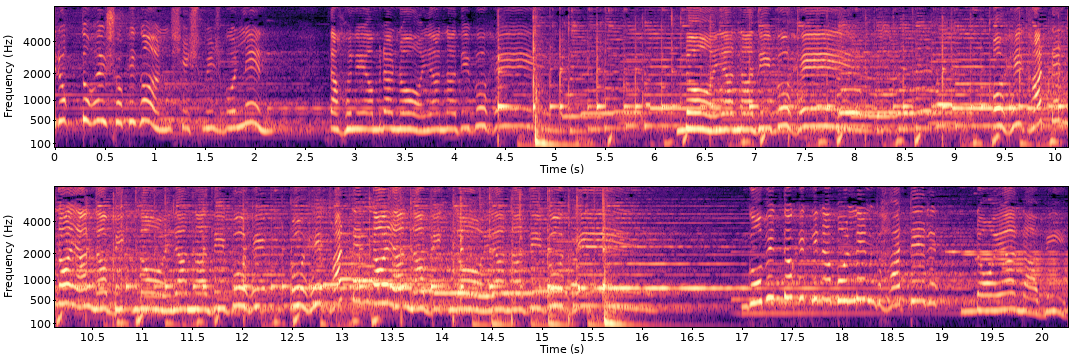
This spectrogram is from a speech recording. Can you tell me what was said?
বিরক্ত হয়ে সখীগণ শেষমেশ বললেন, তাহলে আমরা নয় আনা দেব হে। নয় আনা দেব হে। ওহে ঘাটের নয়া নাবিক নয় আনা দেব হে। ওহে ঘাটের নয়া নাবিক নয় আনা দেব হে। গোবিন্দকে কিনা বললেন, ঘাটের নয়া নাবিক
